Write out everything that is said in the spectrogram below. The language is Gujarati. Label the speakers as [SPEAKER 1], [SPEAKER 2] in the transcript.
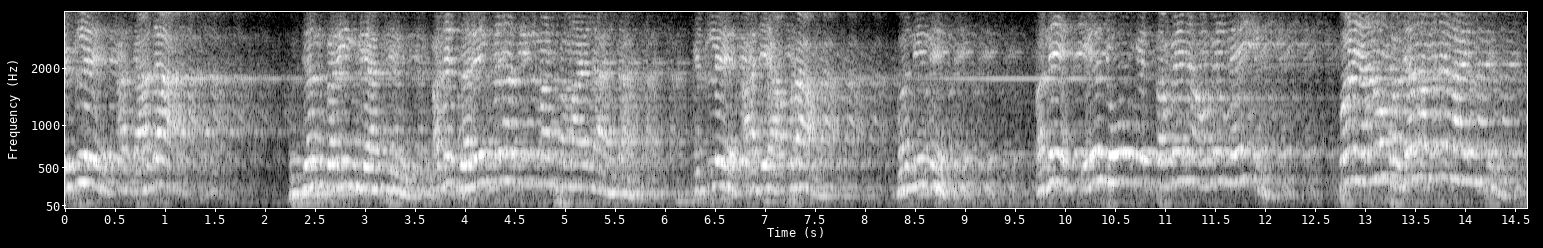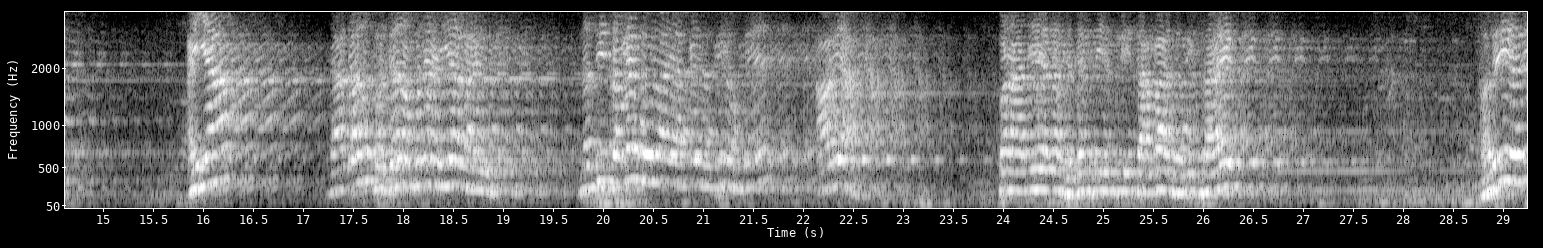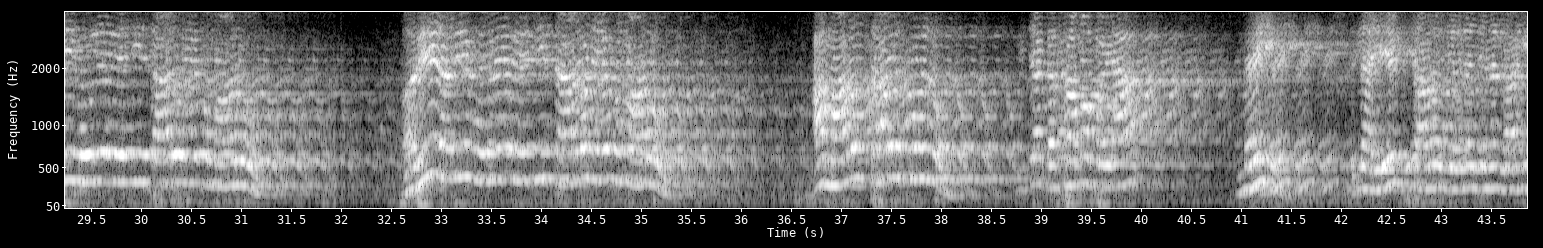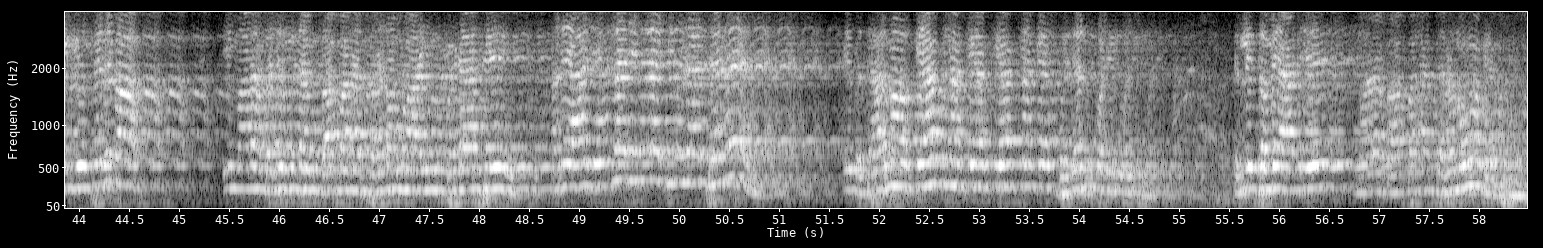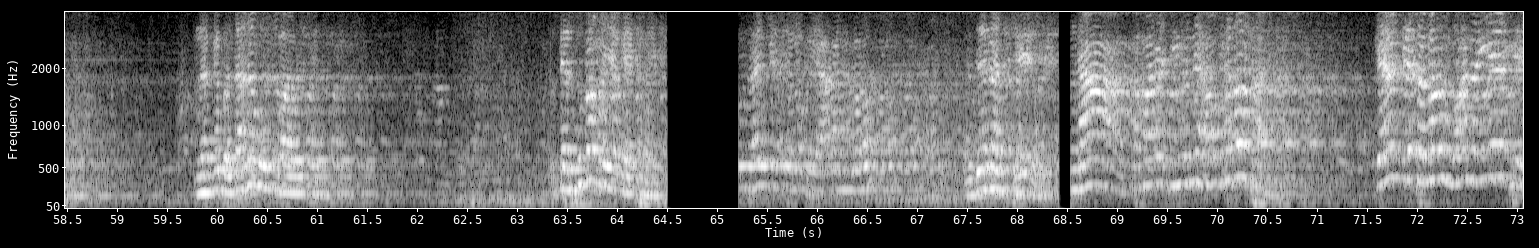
[SPEAKER 1] એટલે આ દાદા ભજન કરી ગયા છે. અને દરેકના દિલમાં સમાયેલા હતા. એટલે આજે આપણા બનીને અને એ જોવો કે તમે ને અમે નહીં, પણ એનું ભજન અમને લાવ્યું છે. અહીંયા દાદાનું ભજન અમને અહીંયા લાવ્યું છે. નથી તમે બોલાયા કે નથી અમે આવ્યા. પણ આજે એના ભજનની એટલી તાકાત હતી સાહેબ. હરી હરી બોલે વેદી તારો એક મારો હરી હરી બોલે રેની તારો ને એક મારો આ મારો તારો બોલો બીજા કથામાં પડ્યા નહીં. એટલે એક તારો જેને જેને લાગી ગયો છે ને બાપ, એ મારા બધા બધા બાપાના શરણોમાં આવીને પડ્યા છે. અને આ જેટલા જેટલા જીવડા છે ને, એ બધામાં ક્યાંક ના ક્યાંક ક્યાંક ના ક્યાંક ભજન પડેલું છે. એટલે તમે આજે મારા બાપાના ચરણોમાં બેઠો છો. કે બધાને ઊંઘ છે? તો ત્યારે શું કામ અહીંયા બેઠા થાય કે ચલો આરામ કરો તમારા જીવને ન થાય કેમ કે તમારું મન અહીંયા છે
